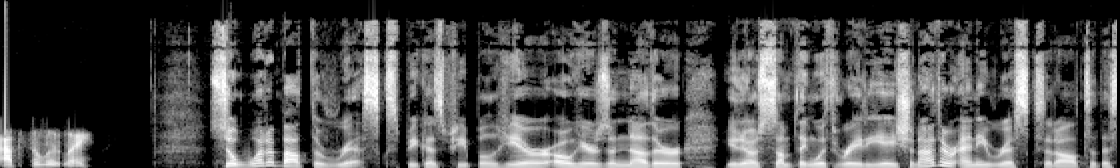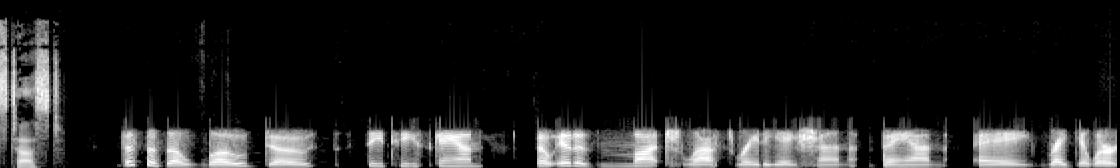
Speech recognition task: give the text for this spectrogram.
Absolutely. So what about the risks? Because people hear, oh, here's another, you know, something with radiation. Are there any risks at all to this test? This is a low dose CT scan, so it is much less radiation than a regular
